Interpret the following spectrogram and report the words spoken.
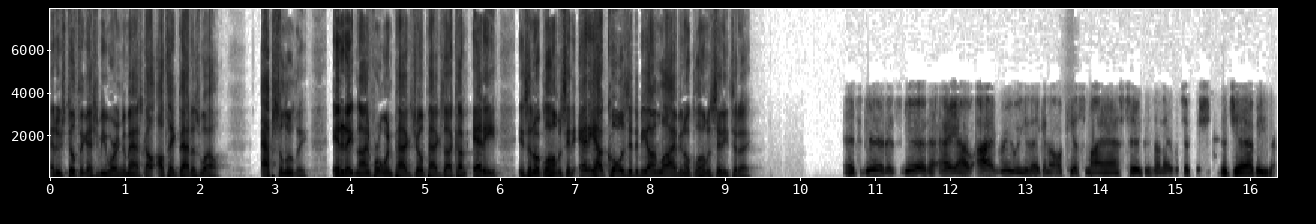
and who still think I should be wearing a mask. I'll, I'll take that as well. Absolutely. 888-941-PAGS, joepags.com. Eddie is in Oklahoma City. Eddie, how cool is it to be on live in Oklahoma City today? It's good. It's good. Hey, I, I agree with you. They can all kiss my ass too, because I never took the, the jab either.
